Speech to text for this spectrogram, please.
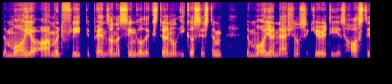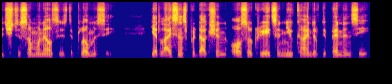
The more your armored fleet depends on a single external ecosystem, the more your national security is hostage to someone else's diplomacy. Yet licensed production also creates a new kind of dependency,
